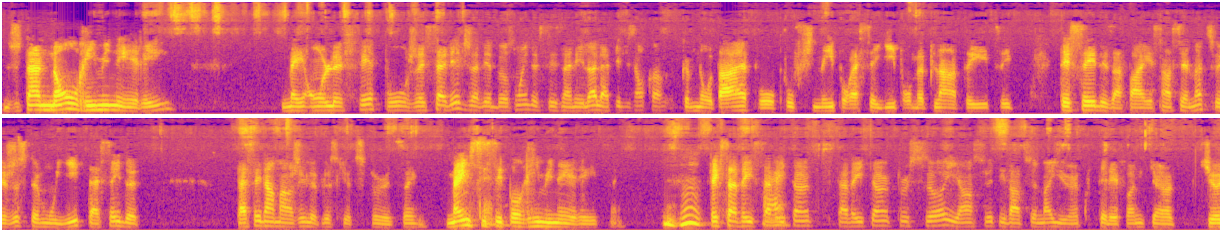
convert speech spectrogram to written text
du temps non rémunéré, mais on le fait pour. Je savais que j'avais besoin de ces années-là, la télévision communautaire, pour peaufiner, pour essayer, pour me planter. Tu sais, essaies des affaires. Essentiellement, tu fais juste te mouiller, tu essaies de t'essaies d'en manger le plus que tu peux, tu sais. Même si c'est pas rémunéré. Mm -hmm. Fait que ça avait, ça, avait été un, ça avait été un peu ça, et ensuite, éventuellement, il y a eu un coup de téléphone qui a, qui a,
